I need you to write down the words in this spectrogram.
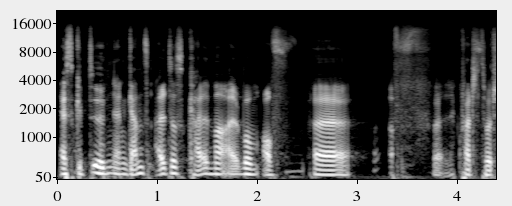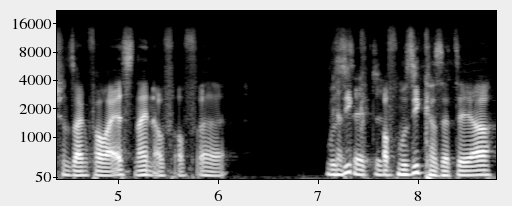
Es gibt irgendein ganz altes Kalmar-Album auf, äh, auf, äh, Quatsch, ich wollte schon sagen VHS, nein, auf, auf äh, Musik, Kassette. auf Musikkassette, ja.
